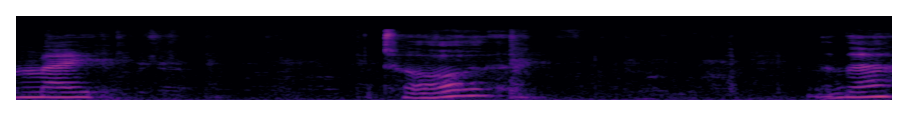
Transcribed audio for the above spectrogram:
my toes there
